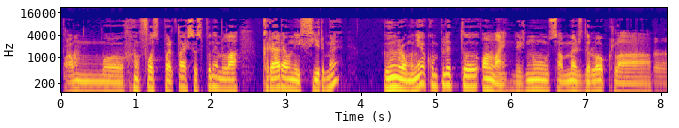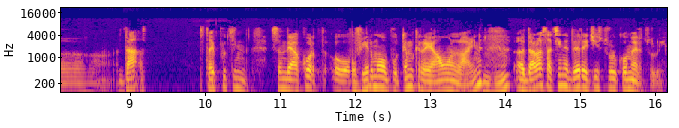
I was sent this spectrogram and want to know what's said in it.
am uh, fost părtaș, să spunem, la crearea unei firme în România complet uh, online, deci nu s-a mers deloc la... Uh, da, stai puțin, sunt de acord. O firmă o putem crea online, uh-huh. dar asta ține de registrul comerțului.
